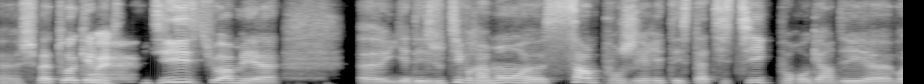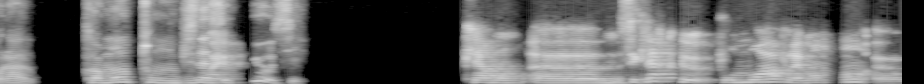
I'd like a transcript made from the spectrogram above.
Euh, je sais pas toi quel outil tu utilises, tu vois, mais euh, il y a des outils vraiment simples pour gérer tes statistiques, pour regarder, voilà, comment ton business est évolue aussi. Clairement. Euh, c'est clair que pour moi, vraiment, euh,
